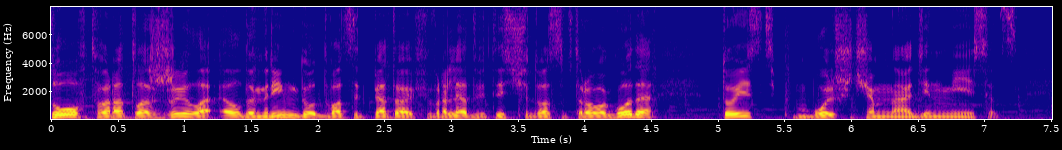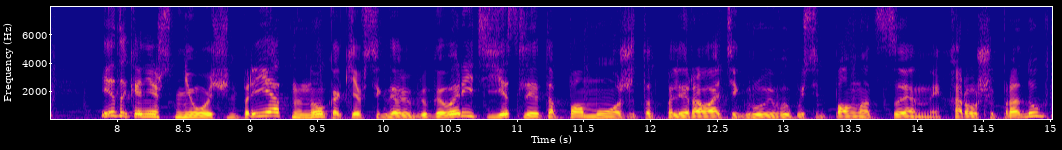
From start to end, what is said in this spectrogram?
Software отложила Elden Ring до 25 февраля 2022 года, то есть больше, чем на один месяц. И это, конечно, не очень приятно, но, как я всегда люблю говорить, если это поможет отполировать игру и выпустить полноценный, хороший продукт,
